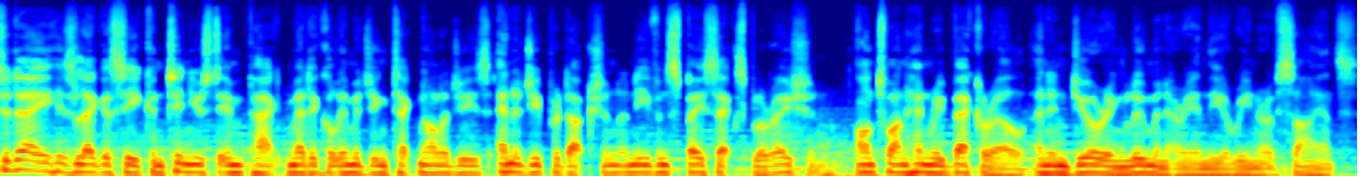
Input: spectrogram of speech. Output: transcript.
Today, his legacy continues to impact medical imaging technologies, energy production, and even space exploration. Antoine-Henri Becquerel, an enduring luminary in the arena of science.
